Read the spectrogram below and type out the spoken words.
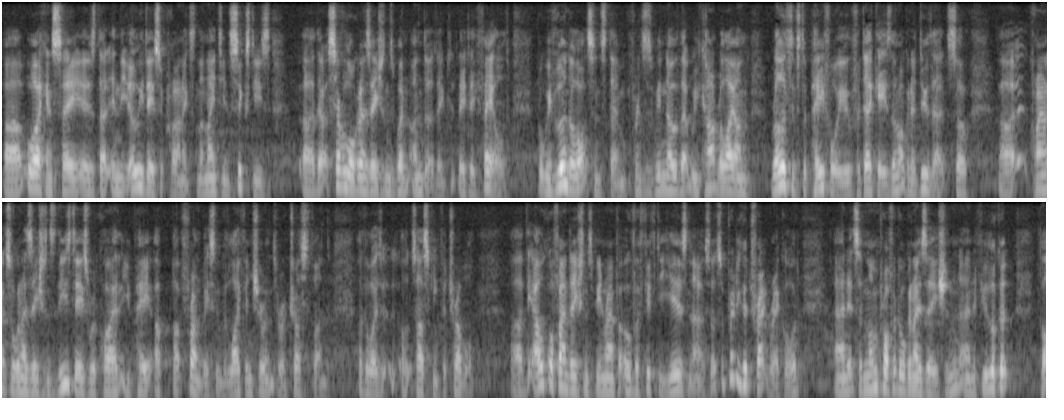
Uh, all I can say is that in the early days of cryonics, in the 1960s, uh, there are several organizations went under, they, they, they, failed. But we've learned a lot since then. For instance, we know that we can't rely on relatives to pay for you for decades. They're not going to do that. So uh, cryonics organizations these days require that you pay up, up front, basically with life insurance or a trust fund. Otherwise, it's asking for trouble. Uh, the Alcor Foundation has been around for over 50 years now, so it's a pretty good track record, and it's a non-profit organization. And if you look at the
